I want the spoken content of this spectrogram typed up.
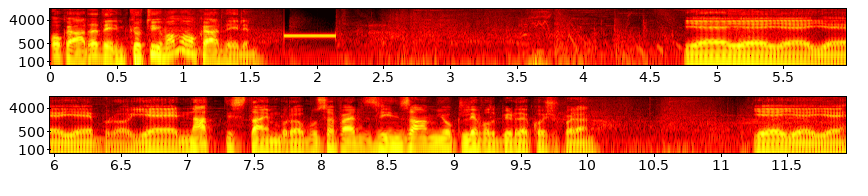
O kadar da değilim. Kötüyüm ama o kadar değilim. Yeah yeah yeah yeah yeah bro. Yeah not this time bro. Bu sefer Zinzam yok level 1'de koşup ölen. Yeah yeah yeah.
